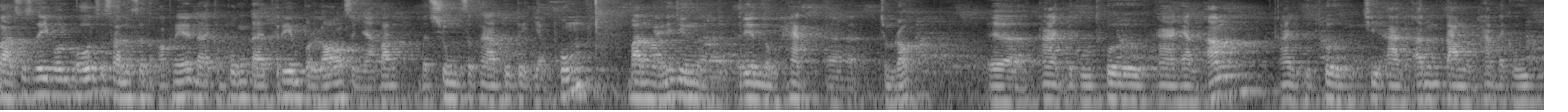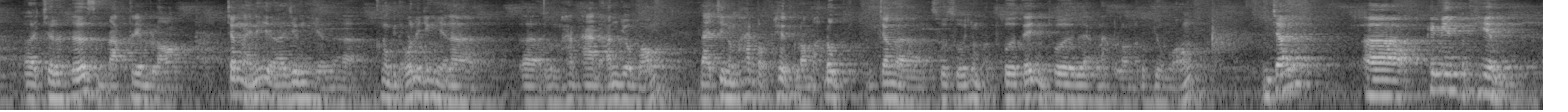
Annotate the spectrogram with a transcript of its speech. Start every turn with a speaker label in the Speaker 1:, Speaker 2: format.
Speaker 1: បាទសួស្តីបងប្អូនសិស្សានុសិស្សទាំងអស់គ្នាដែលកំពុងតែត្រៀមប្រឡងសញ្ញាបត្រមធ្យមសិក្សាទុតិយភូមិបាទថ្ងៃនេះយើងរៀនលំហាត់ចម្រុះអាចលោកគ្រូធ្វើ ANM អាចលោកគ្រូធ្វើជា AN តាមលំហាត់ដែលគ្រូជ្រើសរើសសម្រាប់ត្រៀមប្រឡងអញ្ចឹងថ្ងៃនេះយើងរៀនក្នុងវីដេអូនេះយើងរៀនលំហាត់ AN យកហ្មងដែលជាលំហាត់ប្រភេទប្រឡងមកដប់អញ្ចឹងសួរសួរខ្ញុំអត់ធ្វើទេខ្ញុំធ្វើលក្ខណៈប្រឡងមកដប់យកហ្មងអញ្ចឹង អឺគេមានប្រធាន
